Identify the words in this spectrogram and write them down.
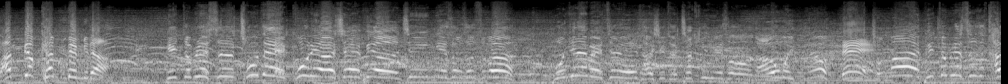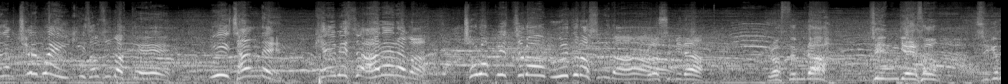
완벽한 무대입니다. BWS 초대 코리아 챔피언 진예성 선수가 본인의 벨트를 다시 되찾기 위해서 나오고 있고요. 네. 정말 BWS에서 가장 최고의 인기 선수답게 이 장내 KBS 아레나가 초록빛으로 물들었습니다. 그렇습니다. 그렇습니다. 진계성 지금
